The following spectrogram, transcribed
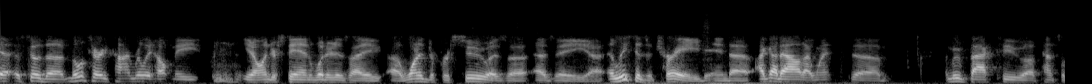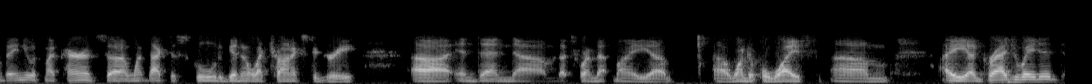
uh, so the military time really helped me, you know, understand what it is I uh, wanted to pursue as a as a uh, at least as a trade. And uh, I got out. I went. Uh, I moved back to uh, Pennsylvania with my parents. Uh, went back to school to get an electronics degree, and then um, that's where I met my wonderful wife. Um, I uh, graduated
